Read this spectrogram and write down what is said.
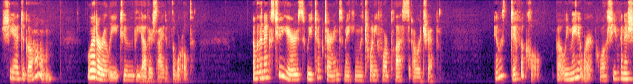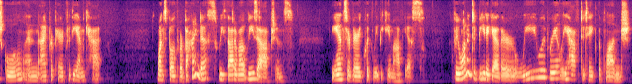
she had to go home, literally to the other side of the world. Over the next two years, we took turns making the 24 plus hour trip. It was difficult, but we made it work while she finished school and I prepared for the MCAT. Once both were behind us, we thought about visa options. The answer very quickly became obvious. If we wanted to be together, we would really have to take the plunge.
